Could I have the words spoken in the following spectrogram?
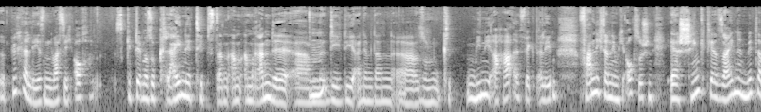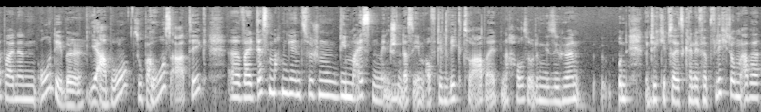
äh, Bücher lesen, was ich auch, es gibt ja immer so kleine Tipps dann am, am Rande, ähm, mhm. die, die einem dann äh, so einen Mini-Aha-Effekt erleben, fand ich dann nämlich auch so schön. Er schenkt ja seinen Mitarbeitern ein Audible-Abo. Ja, super. Großartig, äh, weil das machen ja inzwischen die meisten Menschen, mhm. dass sie eben auf dem Weg zur Arbeit nach Hause oder irgendwie sie hören. Und natürlich gibt es da jetzt keine Verpflichtung, aber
